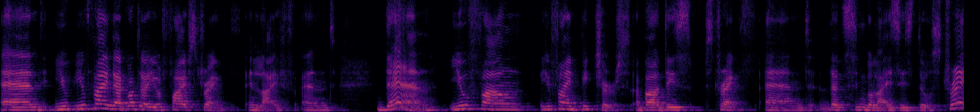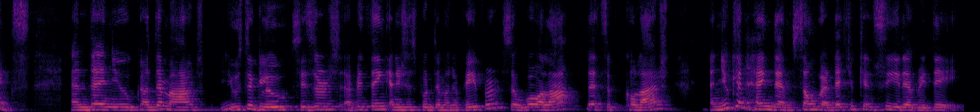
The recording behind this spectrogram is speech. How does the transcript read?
And you, you find out what are your five strengths in life. And then you found you find pictures about these strengths and that symbolizes those strengths. And then you cut them out, use the glue, scissors, everything, and you just put them on a paper. So voila, that's a collage and you can hang them somewhere that you can see it every day.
